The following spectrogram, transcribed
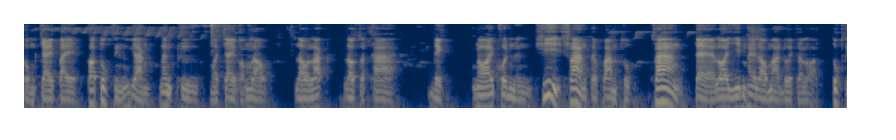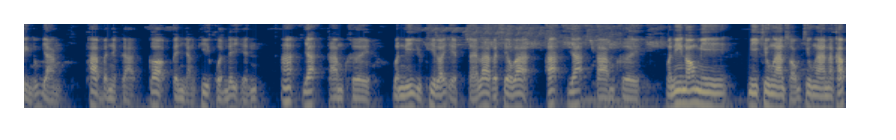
ส่งใจไป เพราะทุกสิ่งทุกอย่างนั่นคือหัวใจของเรา เรารักเราศรัทธาเด็กน้อยคนหนึ่งที่สร้างแต่ความสุข สร้างแต่รอยยิ้มให้เรามาโดยตลอด ทุกสิ่งทุกอย่าง ภาพบรรยากาศก็เป็นอย่างที่ควรได้เห็นอะยะตามเคย วันนี้อยู่ที่ร้อยเอ็ดแต่ล่าก็เชื่อว่าอะยะตามเคย วันนี้น้องมีมีคิวงานสองคิวงานนะครับ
